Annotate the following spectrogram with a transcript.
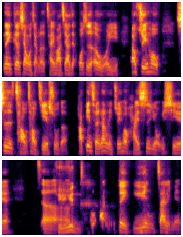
那个像我讲的财阀家这样，或是二五二一，到最后是草草结束的。它变成让你最后还是有一些呃余韵，对余韵在里面，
